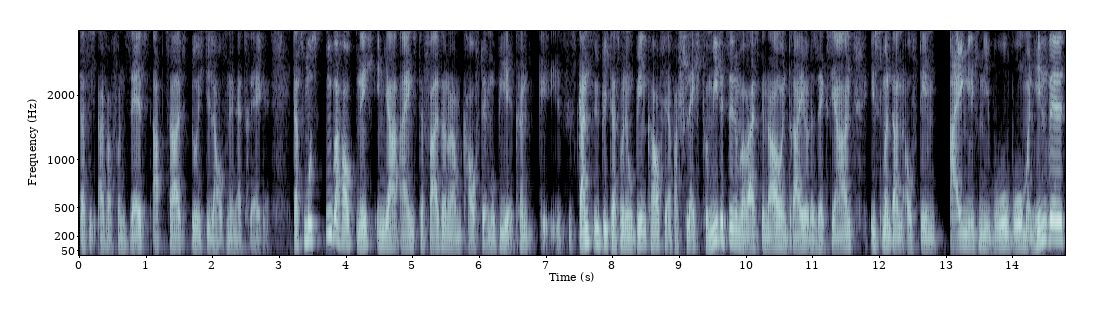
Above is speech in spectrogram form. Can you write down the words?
das sich einfach von selbst abzahlt durch die laufenden Erträge. Das muss überhaupt nicht in Jahr 1 der Fall sein oder am Kauf der Immobilie. Könnt, es ist ganz üblich, dass man Immobilien kauft, die einfach schlecht vermietet sind und man weiß genau, in drei oder sechs Jahren ist man dann auf dem eigentlichen Niveau, wo man hin will,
